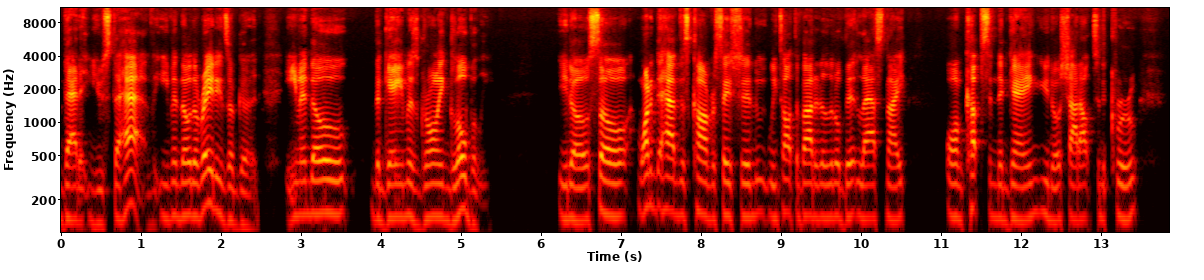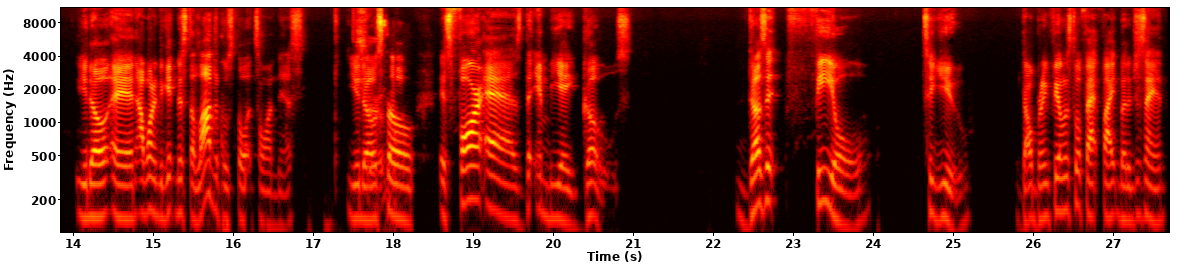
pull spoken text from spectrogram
that it used to have, even though the ratings are good, even though the game is growing globally. You know, so wanted to have this conversation. We talked about it a little bit last night on Cups in the Gang. You know, shout out to the crew. You know, and I wanted to get Mr. Logical's thoughts on this. You know, so as far as the NBA goes, does it feel to you don't bring feelings to a fat fight, but I'm just saying,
